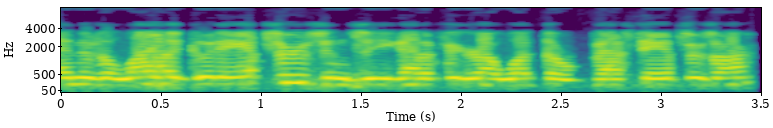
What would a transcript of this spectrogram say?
and there's a lot of good answers, and so you got to figure out what the best answers are.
